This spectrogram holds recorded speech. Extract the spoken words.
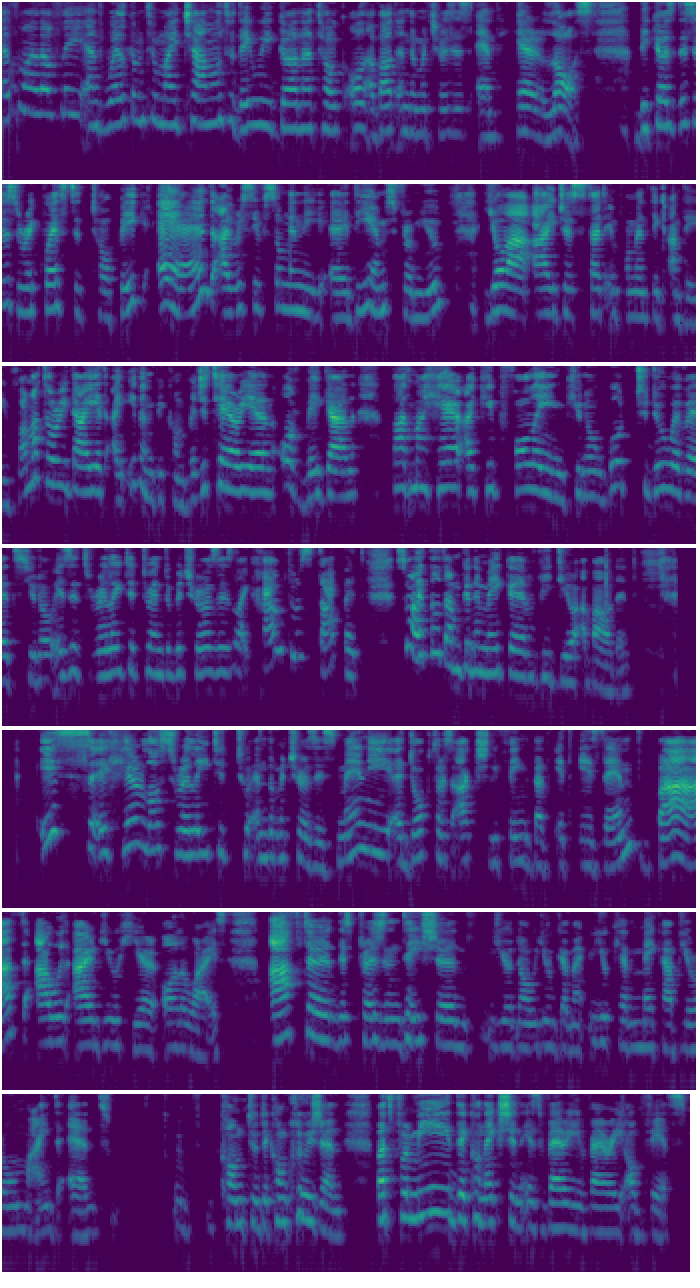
Hello, my lovely, and welcome to my channel. Today we're gonna talk all about endometriosis and hair loss because this is requested topic, and I received so many uh, DMs from you. Yola, I just started implementing anti-inflammatory diet. I even become vegetarian or vegan, but my hair I keep falling. You know what to do with it? You know, is it related to endometriosis? Like how to stop it? So I thought I'm gonna make a video about it. Is hair loss related to endometriosis? Many uh, doctors actually think that it isn't, but I would argue here otherwise. After this presentation, you know, you're gonna you can make up your own mind and come to the conclusion. But for me, the connection is very, very obvious.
